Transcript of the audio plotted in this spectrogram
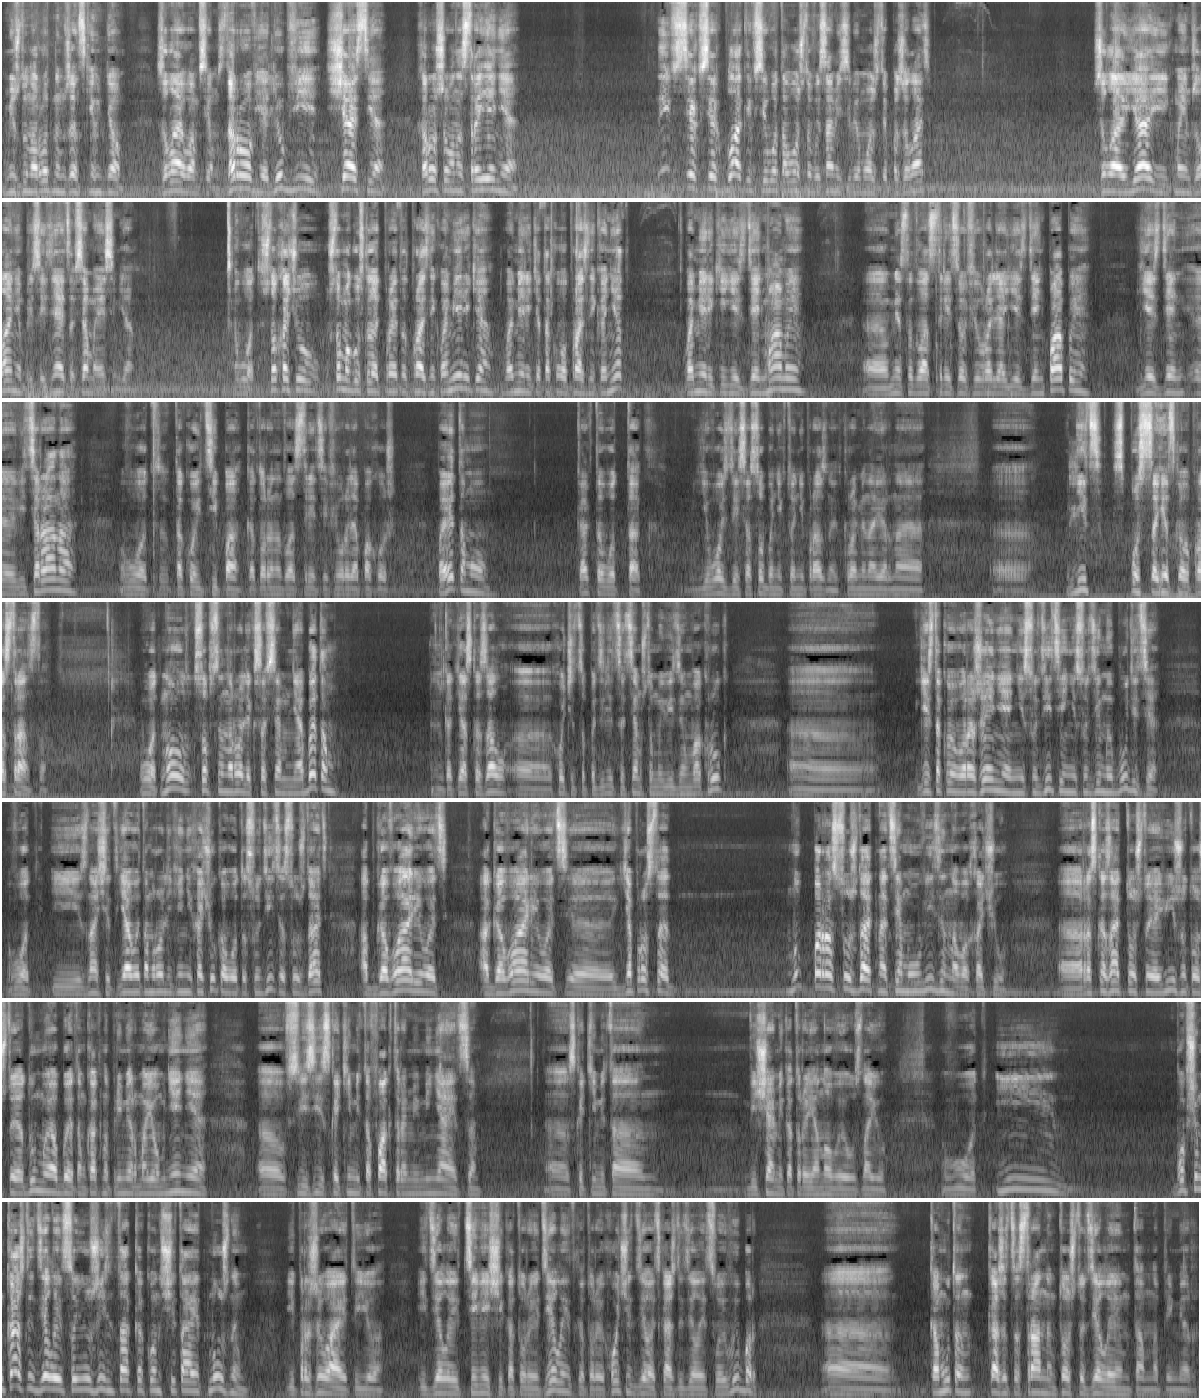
международным женским днем. Желаю вам всем здоровья, любви, счастья, хорошего настроения и всех-всех благ и всего того, что вы сами себе можете пожелать. Желаю я, и к моим желаниям присоединяется вся моя семья. Вот. Что хочу, что могу сказать про этот праздник в Америке? В Америке такого праздника нет. В Америке есть День мамы. Э, вместо 23 февраля есть День папы. Есть День э, ветерана. Вот, такой типа, который на 23 февраля похож. Поэтому как-то вот так. Его здесь особо никто не празднует, кроме, наверное, э, лиц с постсоветского пространства. Вот, ну, собственно, ролик совсем не об этом. Как я сказал, э, хочется поделиться тем, что мы видим вокруг. Есть такое выражение «не судите и не судимы будете». Вот, и, значит, я в этом ролике не хочу кого-то судить, осуждать, обговаривать, оговаривать. Э, я просто, ну, порассуждать на тему увиденного хочу. Э, рассказать то, что я вижу, то, что я думаю об этом, как, например, мое мнение э, в связи с какими-то факторами меняется, с какими-то вещами, которые я новые узнаю. Вот. И, в общем, каждый делает свою жизнь так, как он считает нужным и проживает ее. И делает те вещи, которые делает, которые хочет делать. Каждый делает свой выбор кому-то кажется странным то, что делаем там, например,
